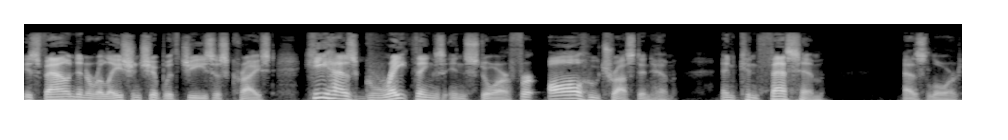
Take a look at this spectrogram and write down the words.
is found in a relationship with Jesus Christ. He has great things in store for all who trust in him and confess him as Lord.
